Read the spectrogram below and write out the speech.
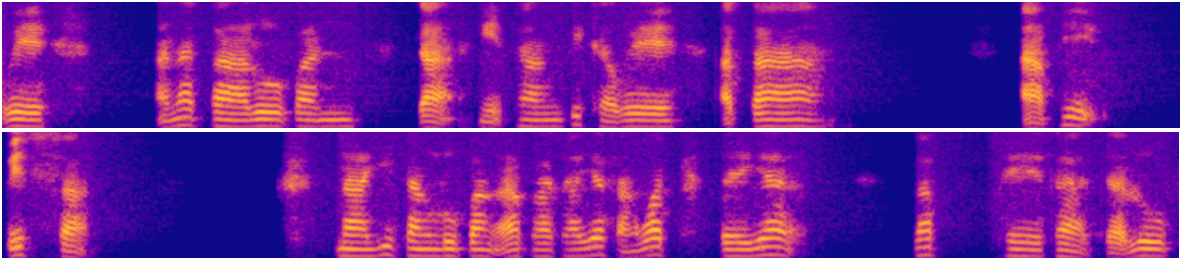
เว อนัตตารูปันจะหิทังภิกขเว อัตตาอาภิวิสะนายิทังรูปังอาปาทายสังวัตเตยะรับเพทะจะรูเป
